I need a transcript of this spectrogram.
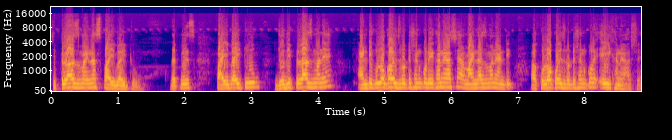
যে plus minus pi by two that means pi by two যদি প্লাস মানে অ্যান্টি ক্লকওয়াইজ রোটেশন করে এখানে আসে আর মাইনাস মানে অ্যান্টি ক্লকওয়াইজ রোটেশন করে এইখানে আসে।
